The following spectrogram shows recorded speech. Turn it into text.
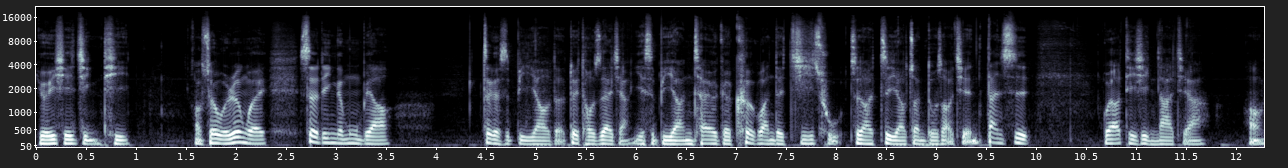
有一些警惕啊。所以我认为设定一个目标，这个是必要的，对投资来讲也是必要，你才有一个客观的基础，知道自己要赚多少钱。但是我要提醒大家，哦，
